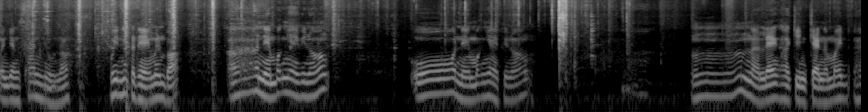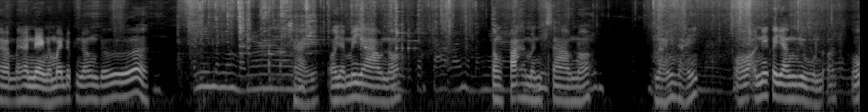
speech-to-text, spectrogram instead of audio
มันยังสั้นอยู่เนาะวินี่กระแหนงมันบ่อ่าแหนมบักใหญ่พี่น้อง โอ้แหนมบักใหญ่พี่น้องอืมน่าแรงหากินแกนทำไมหาหาแหนงทำไมเด้อพี่น้องเด้ออันนี้มันยังบางยาวใช่อ๋อยังไม่ยาวเนาะ ต้องปะให้มันซาวเนาะไหนไหนอ๋อ อันนี้ก็ยังอยู่เนอะโอ้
